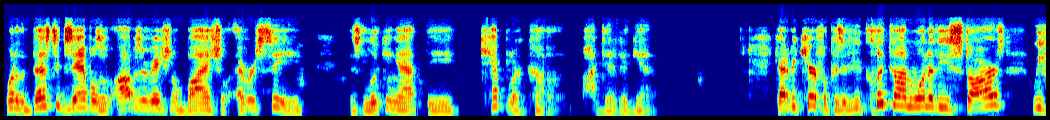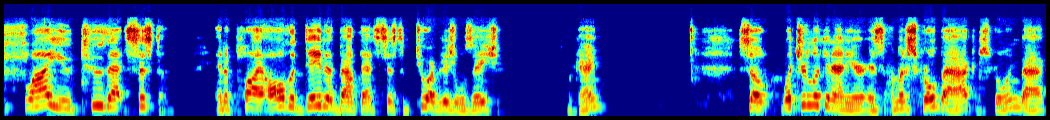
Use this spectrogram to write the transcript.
One of the best examples of observational bias you'll ever see is looking at the Kepler cone. Oh, I did it again. Got to be careful because if you click on one of these stars, we fly you to that system and apply all the data about that system to our visualization. Okay? So what you're looking at here is I'm going to scroll back. I'm scrolling back.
